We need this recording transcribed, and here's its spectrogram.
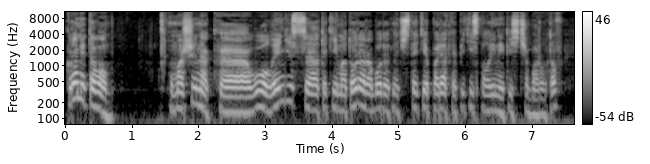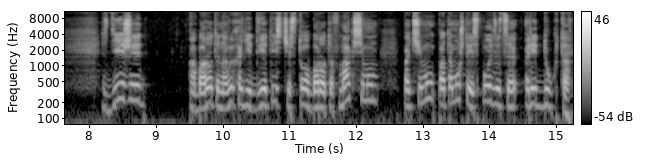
Кроме того, у машинок э, Wall Endis э, такие моторы работают на частоте порядка 5500 оборотов. Здесь же обороты на выходе 2100 оборотов максимум. Почему? Потому что используется редуктор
